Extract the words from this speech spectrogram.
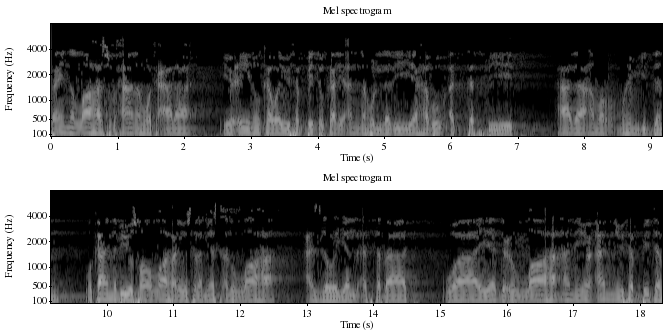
فإن الله سبحانه وتعالى يعينك ويثبتك لأنه الذي يهب التثبيت. هذا أمر مهم جدا. وكان النبي صلى الله عليه وسلم يسأل الله عز وجل الثبات ويدعو الله أن يثبته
